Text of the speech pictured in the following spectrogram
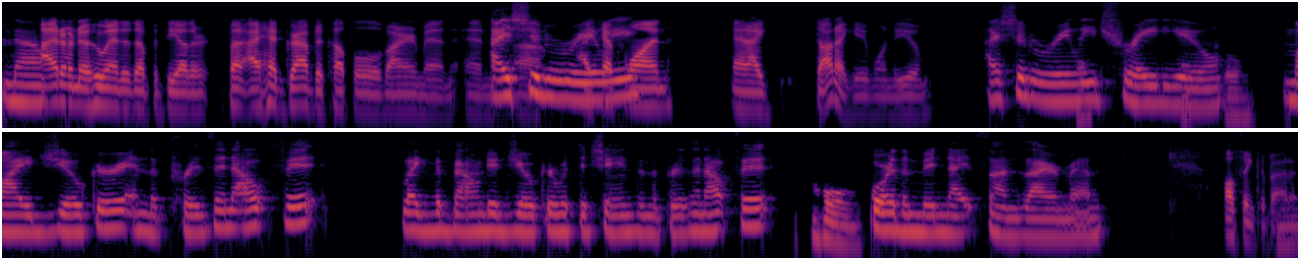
No. I don't know who ended up with the other, but I had grabbed a couple of Iron Man, and I should um, I kept one, and I thought I gave one to you. I should really trade you cool. my Joker and the prison outfit, like the bounded Joker with the chains and the prison outfit, Oh, or the Midnight Suns Iron Man. I'll think about it.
